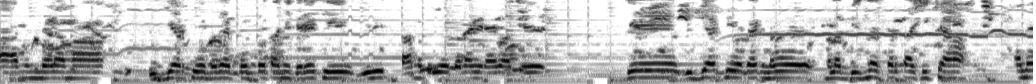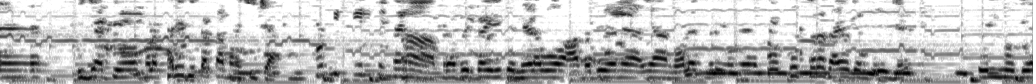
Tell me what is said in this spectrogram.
આ આનંદ મેળામાં વિદ્યાર્થીઓ બધા પોતપોતાની ઘરેથી વિવિધ સામગ્રીઓ બનાવીને આવ્યા છે. જે વિદ્યાર્થીઓ કંઈક નવો, મતલબ બિઝનેસ કરતા શીખ્યા અને વિદ્યાર્થીઓ મતલબ ખરીદી કરતા પણ શીખ્યા. મેળવવું? હા પ્રોફિટ કઈ રીતે મેળવવો આ બધું એને અહીંયા નોલેજ મળ્યું અને ખૂબ સરસ આયોજન કર્યું છે. સ્કૂલનું જે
